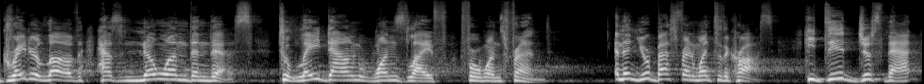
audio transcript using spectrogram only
Greater love has no one than this to lay down one's life for one's friend. And then your best friend went to the cross. He did just that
